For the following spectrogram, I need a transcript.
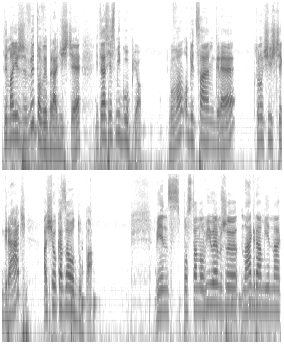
Tym bardziej, że wy to wybraliście i teraz jest mi głupio. Bo wam obiecałem grę, którą chcieliście grać, a się okazało dupa. Więc postanowiłem, że nagram jednak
